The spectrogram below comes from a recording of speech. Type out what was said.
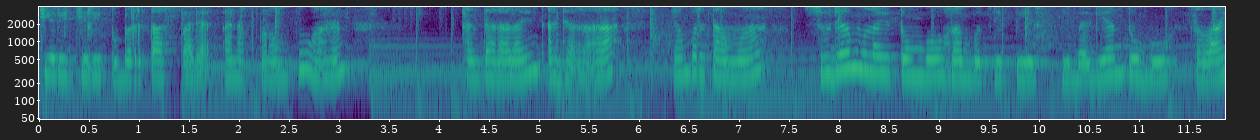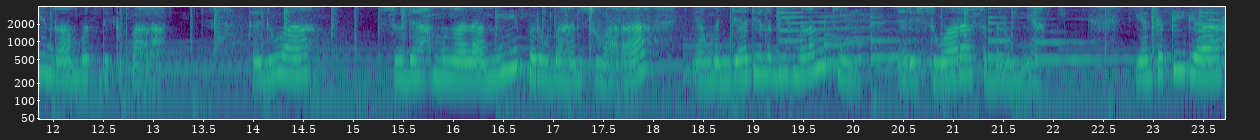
ciri-ciri pubertas pada anak perempuan antara lain adalah yang pertama, sudah mulai tumbuh rambut tipis di bagian tubuh selain rambut di kepala. Kedua, sudah mengalami perubahan suara yang menjadi lebih melengking dari suara sebelumnya. Yang ketiga,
